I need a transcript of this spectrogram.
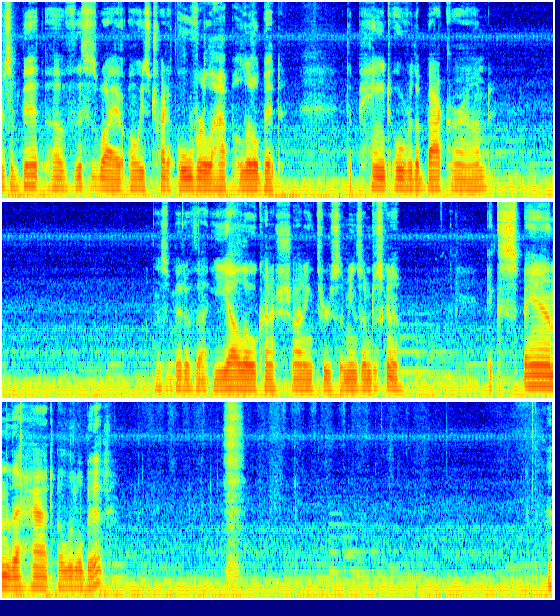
There's a bit of this is why I always try to overlap a little bit the paint over the background. There's a bit of that yellow kind of shining through, so it means I'm just going to expand the hat a little bit.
